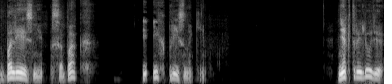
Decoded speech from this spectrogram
Болезни собак и их признаки. Некоторые люди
